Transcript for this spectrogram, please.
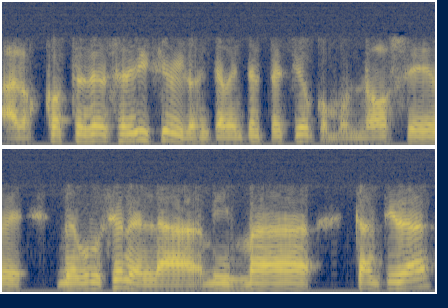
a los costes del servicio y lógicamente el precio, como no se no evoluciona en la misma cantidad,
